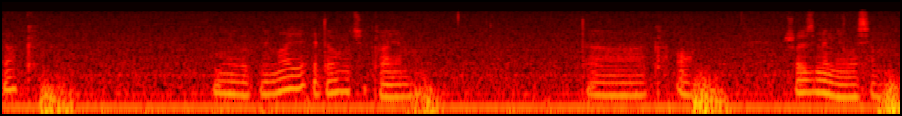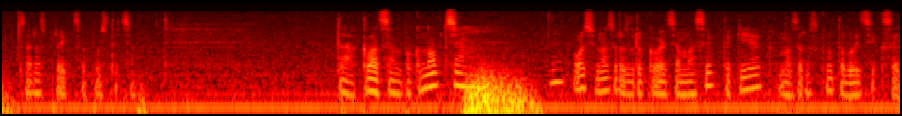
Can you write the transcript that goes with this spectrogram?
Так. Помилок немає і довго чекаємо. Так, о, щось змінилося. Зараз проєкт запуститься. Так, клацаємо по кнопці. І ось у нас роздруковується масив, такий як на зразку таблиці Excel.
